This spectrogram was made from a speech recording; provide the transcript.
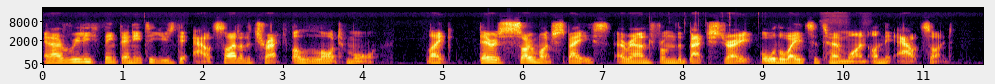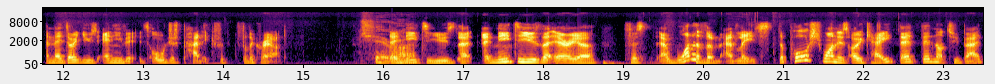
and I really think they need to use the outside of the track a lot more. Like there is so much space around from the back straight all the way to turn one on the outside, and they don't use any of it. It's all just paddock for for the crowd. yeah, They right. need to use that. They need to use that area for uh, one of them at least. The Porsche one is okay. They're they're not too bad,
